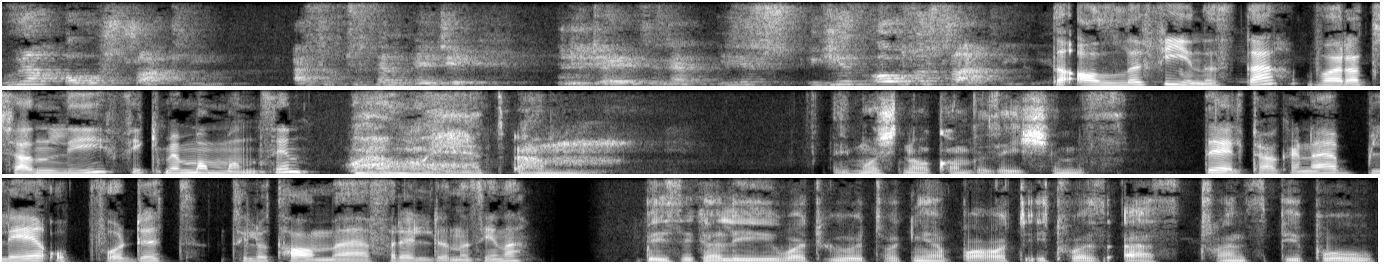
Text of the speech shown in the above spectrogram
we are all struggling. I spoke to some struggling. Det aller fineste var at Chan-Li fikk med mammaen sin. well we had um Deltakerne ble oppfordret til å ta med foreldrene sine. Basically what we were talking about it was us trans people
